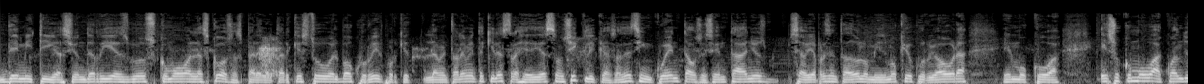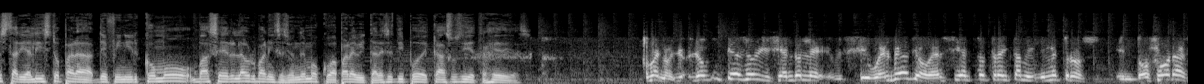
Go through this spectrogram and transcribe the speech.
de mitigación de riesgos, ¿cómo van las cosas para evitar que esto vuelva a ocurrir? Porque lamentablemente aquí las tragedias son cíclicas. Hace 50 o 60 años se había presentado lo mismo que ocurrió ahora en Mocoa. ¿Eso cómo va? ¿Cuándo estaría listo para definir cómo va a ser la urbanización de Mocoa para evitar ese tipo de casos y de tragedias? Bueno, yo, yo empiezo diciéndole, si vuelve a llover 130 milímetros en dos horas,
